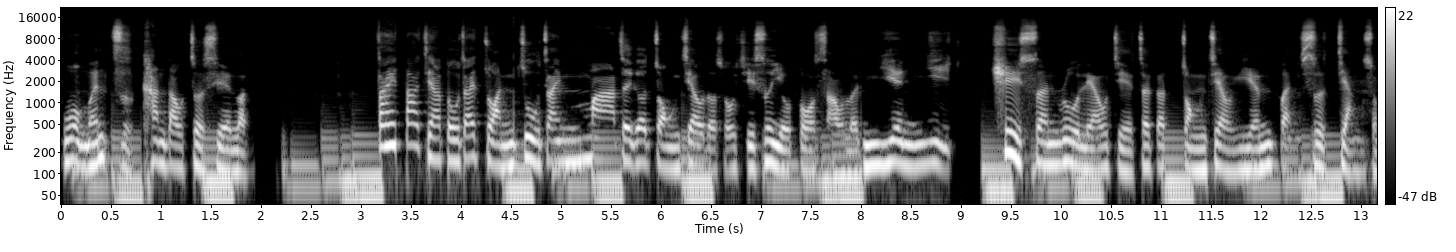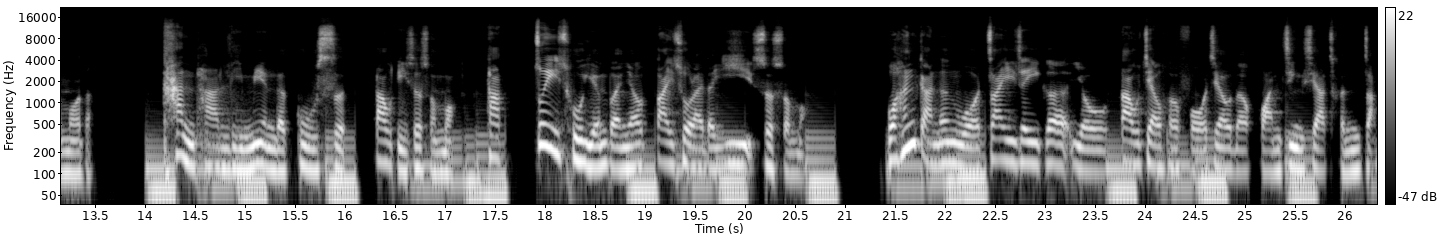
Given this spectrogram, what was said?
我们只看到这些人，在大家都在专注在骂这个宗教的时候，其实有多少人愿意？去深入了解这个宗教原本是讲什么的，看它里面的故事到底是什么，它最初原本要带出来的意义是什么。我很感恩我在这一个有道教和佛教的环境下成长，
